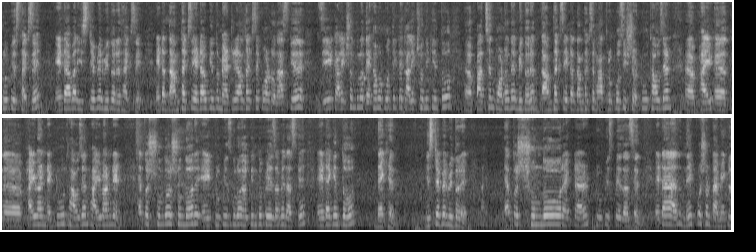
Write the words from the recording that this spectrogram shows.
টু পিস থাকছে, এটা আবার স্টেপের ভিতরে থাকছে। এটা দাম থাকছে, এটাও কিন্তু ম্যাটেরিয়াল থাকছে কটন আজকে যে কালেকশনগুলো দেখাবো, প্রত্যেকটা কালেকশনই কিন্তু পাচ্ছেন কটনের ভিতরে। দাম থাকছে, এটার দাম থাকছে মাত্র পঁচিশশো two thousand five hundred two thousand five hundred এত সুন্দর সুন্দর এই টু পিসগুলো কিন্তু পেয়ে যাবেন আজকে। এটা কিন্তু দেখেন, স্টেপের ভিতরে এত সুন্দর একটা টু পিস পেয়ে যাচ্ছেন এটার নেক পোর্শনটা আমি একটু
